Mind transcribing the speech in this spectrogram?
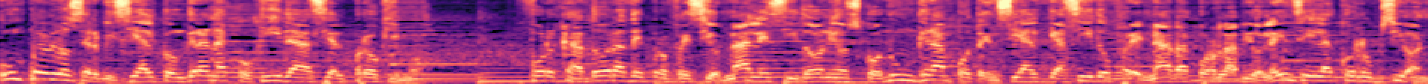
un pueblo servicial con gran acogida hacia el prójimo, forjadora de profesionales idóneos con un gran potencial que ha sido frenada por la violencia y la corrupción.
